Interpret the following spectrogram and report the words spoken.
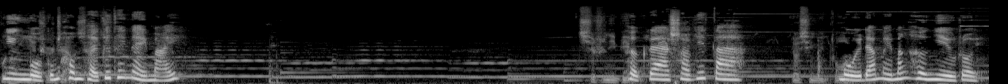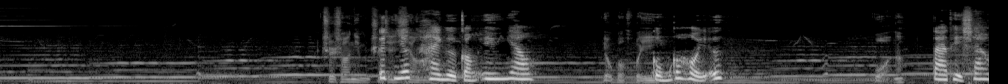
Nhưng muội cũng không thể cứ thế này mãi. Thực ra so với ta muội đã may mắn hơn nhiều rồi. Ít nhất hai người còn yêu nhau Cũng có hồi ức。Ta thì sao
